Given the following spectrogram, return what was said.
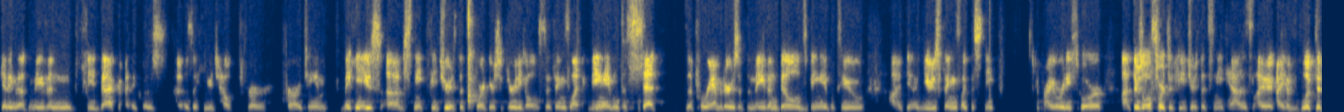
getting that Maven feedback I think was was a huge help for for our team. Making use of Snyk features that support your security goals, so things like being able to set the parameters of the Maven builds, being able to uh, you know use things like the Snyk priority score. Uh, there's all sorts of features that Snyk has. I, I have looked at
